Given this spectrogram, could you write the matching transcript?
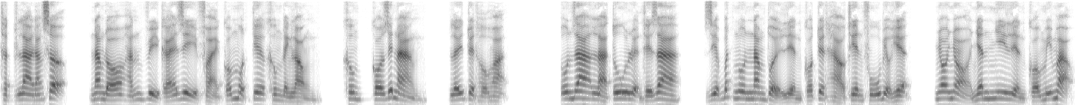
thật là đáng sợ, năm đó hắn vì cái gì phải có một tia không đành lòng, không có giết nàng, lấy tuyệt hậu hoạn. Ôn ra là tu luyện thế gia, Diệp bất ngôn năm tuổi liền có tuyệt hảo thiên phú biểu hiện, nho nhỏ nhân nhi liền có mỹ mạo,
